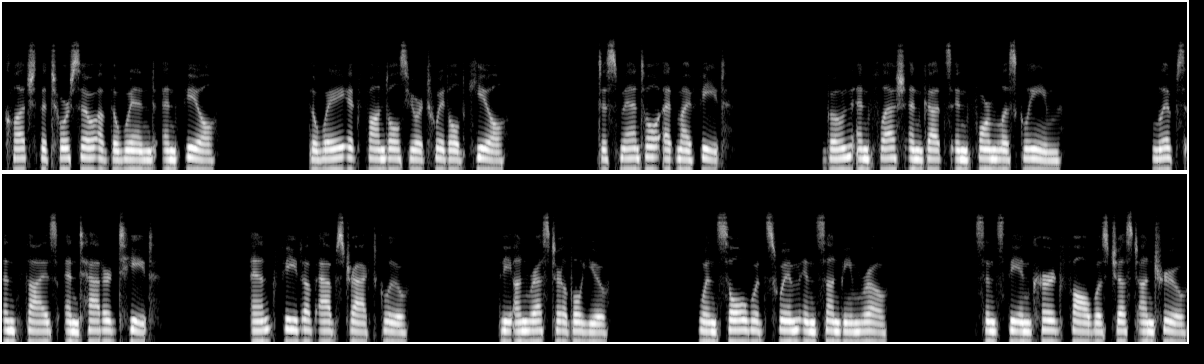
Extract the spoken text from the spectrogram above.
Clutch the torso of the wind and feel the way it fondles your twiddled keel. Dismantle at my feet. Bone and flesh and guts in formless gleam. Lips and thighs and tattered teat. And feet of abstract glue. The unrestable you. When soul would swim in sunbeam row. Since the incurred fall was just untrue.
